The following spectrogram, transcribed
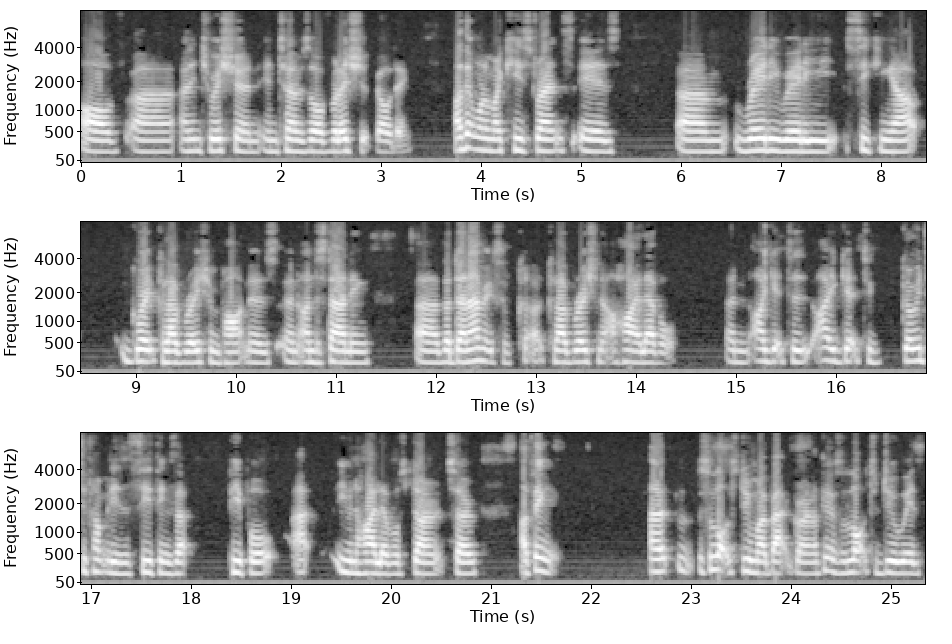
of uh, an intuition in terms of relationship building. I think one of my key strengths is um, really, really seeking out great collaboration partners and understanding uh, the dynamics of co- collaboration at a high level. And I get to I get to go into companies and see things that people at even high levels don't. So I think uh, it's a lot to do with my background. I think it's a lot to do with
